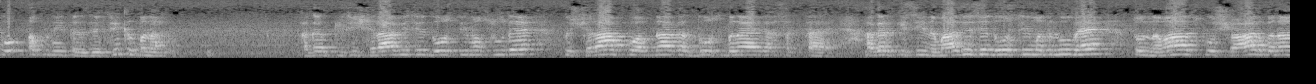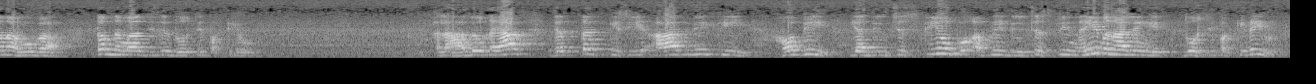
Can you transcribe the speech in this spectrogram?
کو اپنی طرز فکر بنا لو۔ اگر کسی شرابی سے دوستی مقصود ہے تو شراب کو اپنا کر دوست بنایا جا سکتا ہے۔ اگر کسی نمازی سے دوستی مطلوب ہے تو نماز کو شعار بنانا ہوگا۔ تب نمازی سے دوستی پکی ہوگی۔ الحد القیاس، جب تک کسی آدمی کی ہابی یا دلچسپیوں کو اپنی دلچسپی نہیں بنا لیں گے، دوستی پکی نہیں ہوگی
